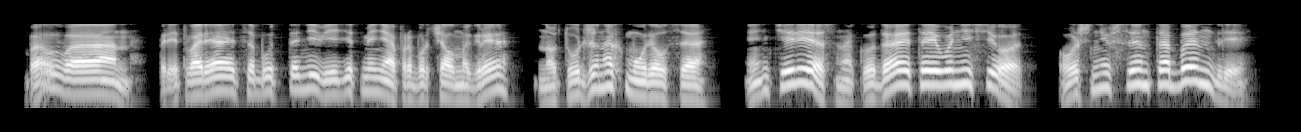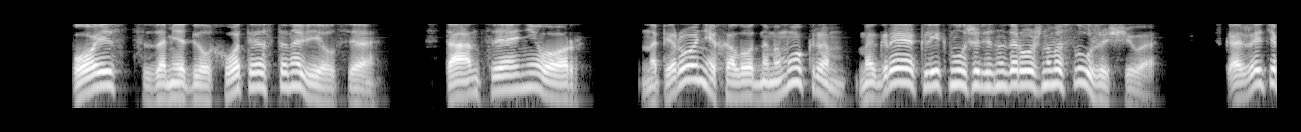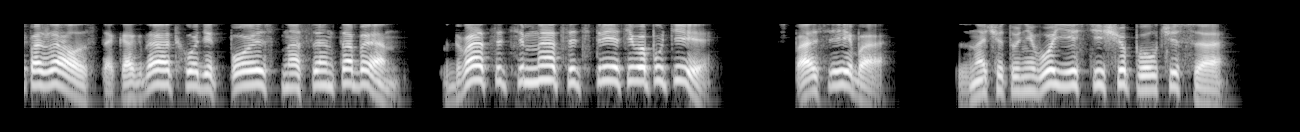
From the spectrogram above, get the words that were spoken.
Болван. «Притворяется, будто не видит меня», — пробурчал Мегре, но тут же нахмурился. «Интересно, куда это его несет? Уж не в Сент-Абенли?» Поезд замедлил ход и остановился. Станция Ниор. На перроне, холодном и мокром, Мегре окликнул железнодорожного служащего. «Скажите, пожалуйста, когда отходит поезд на Сент-Абен?» В двадцать семнадцать с третьего пути. Спасибо. Значит, у него есть еще полчаса.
